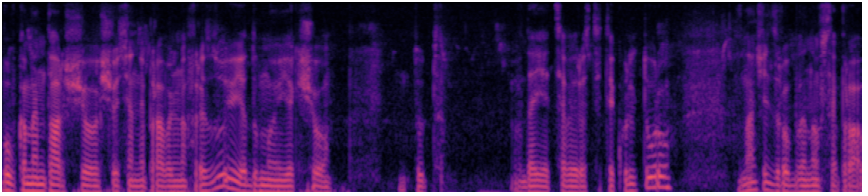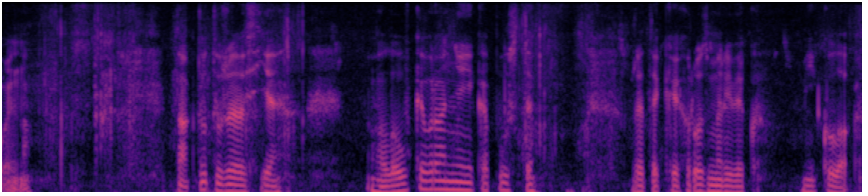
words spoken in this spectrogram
Був коментар, що щось я неправильно фрезую. Я думаю, якщо тут вдається виростити культуру, значить зроблено все правильно. Так, тут вже ось є головки в ранньої капусти, вже таких розмірів, як мій кулак.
